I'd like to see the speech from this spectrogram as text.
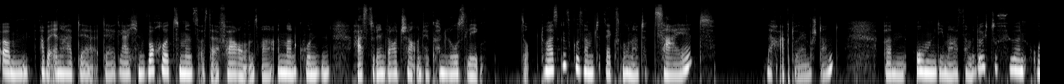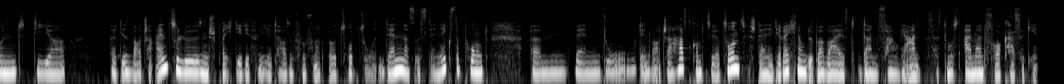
ähm, aber innerhalb der, der gleichen Woche, zumindest aus der Erfahrung unserer anderen Kunden, hast du den Voucher und wir können loslegen. So, du hast insgesamt sechs Monate Zeit, nach aktuellem Stand, ähm, um die Maßnahme durchzuführen und dir diesen Voucher einzulösen, sprich dir die 4.500 Euro zurückzuholen. Denn das ist der nächste Punkt. Ähm, wenn du den Voucher hast, kommst du wieder zu uns, wir stellen dir die Rechnung, du überweist und dann fangen wir an. Das heißt, du musst einmal in Vorkasse gehen.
